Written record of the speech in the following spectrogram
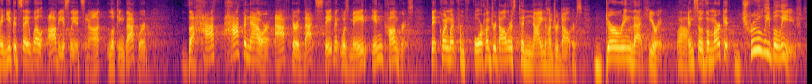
And you could say, well, obviously it's not, looking backward. The half, half an hour after that statement was made in Congress, Bitcoin went from $400 to $900 during that hearing. Wow. And so the market truly believed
